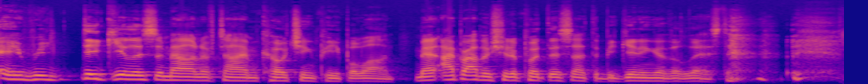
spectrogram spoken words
a ridiculous amount of time coaching people on. Man, I probably should have put this at the beginning of the list.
